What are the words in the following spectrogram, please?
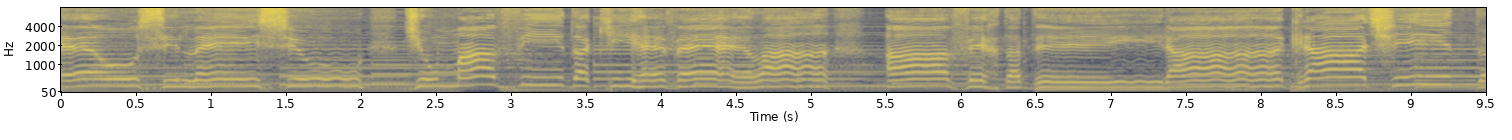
é o silêncio de uma vida que revela a verdadeira gratidão.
